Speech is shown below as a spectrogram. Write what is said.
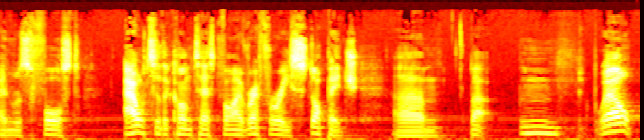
and was forced out of the contest via referee stoppage. Um, but, mm, well,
